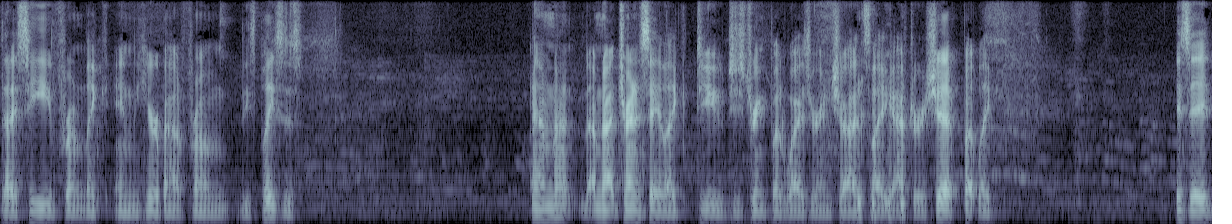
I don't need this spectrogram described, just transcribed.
that I see from like and hear about from these places. And I'm not I'm not trying to say like do you just drink Budweiser and shots like after a shift, but like is it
